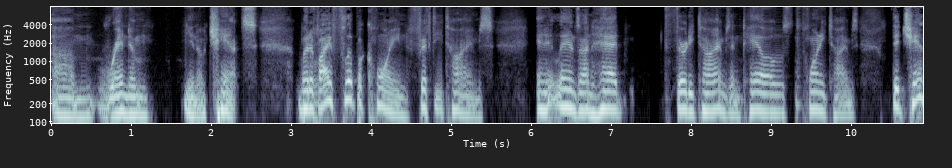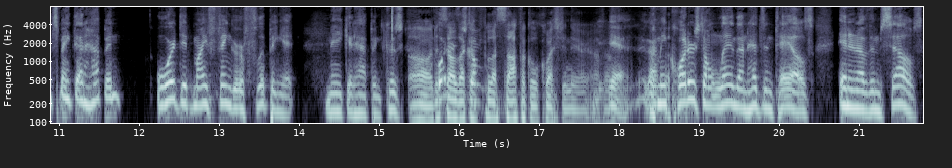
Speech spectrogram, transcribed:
um, random, you know, chance. But if Mhm. I flip a coin 50 times and it lands on head 30 times and tails 20 times, did chance make that happen? Or did my finger flipping it make it happen? Because Oh, this sounds like a philosophical question there. Uh-huh. yeah, I mean, quarters don't land on heads and tails in and of themselves.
